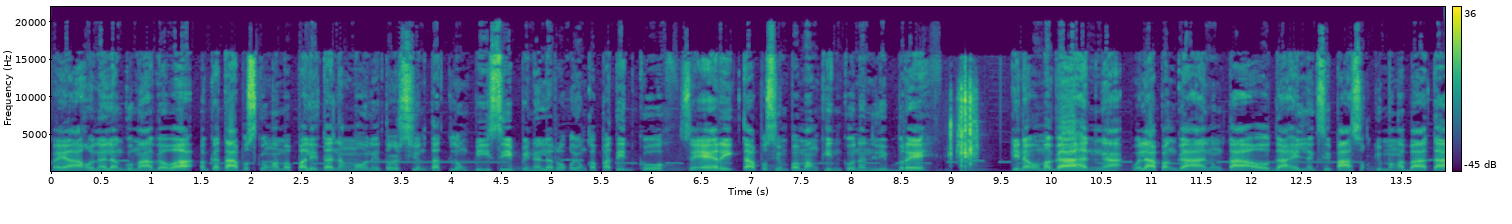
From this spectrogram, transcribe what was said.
Kaya ako na lang gumagawa. Pagkatapos ko nga mapalitan ng monitors yung tatlong PC, pinalaro ko yung kapatid ko, si Eric, tapos yung pamangkin ko ng libre. Kinaumagahan nga, wala pang gaanong tao dahil nagsipasok yung mga bata.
